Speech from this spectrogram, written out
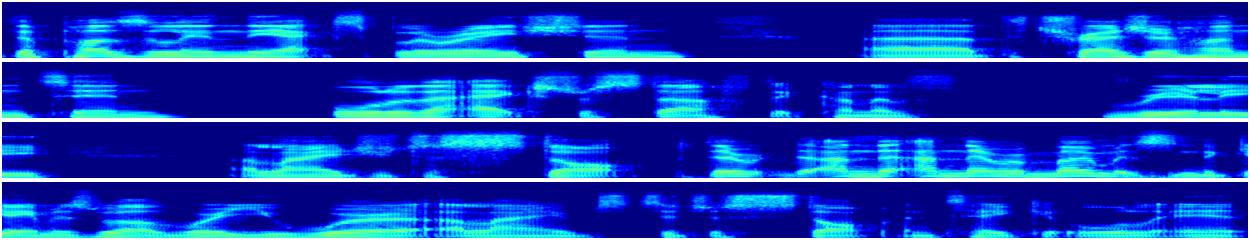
the puzzling, the exploration, uh, the treasure hunting, all of that extra stuff that kind of really allowed you to stop. There and and there were moments in the game as well where you were allowed to just stop and take it all in,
